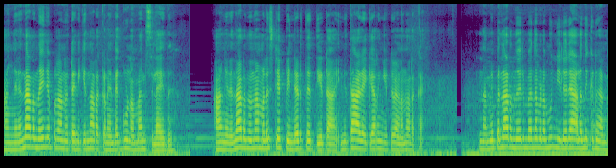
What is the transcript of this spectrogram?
അങ്ങനെ നടന്നു കഴിഞ്ഞപ്പോഴാണ് കേട്ടോ എനിക്ക് നടക്കണേന്റെ ഗുണം മനസ്സിലായത്. അങ്ങനെ നടന്ന് നമ്മൾ സ്റ്റെപ്പിന്റെ അടുത്ത് എത്തിയിട്ടാ. ഇനി താഴേക്ക് ഇറങ്ങിയിട്ട് വേണം നടക്കാൻ. നമ്മിപ്പോൾ നടന്നു വരുമ്പോൾ നമ്മുടെ മുന്നിൽ ഒരാൾ നിൽക്കണ കണ്ട.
